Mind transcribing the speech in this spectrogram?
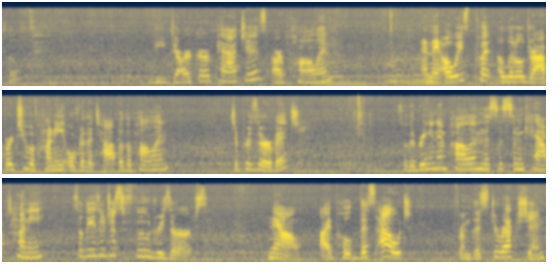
tilt, the darker patches are pollen. And they always put a little drop or two of honey over the top of the pollen to preserve it. So they're bringing in pollen. This is some capped honey. So these are just food reserves. Now, I pulled this out from this direction.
